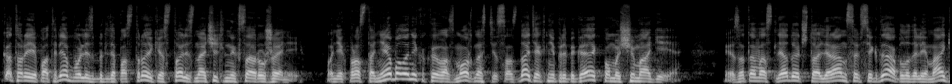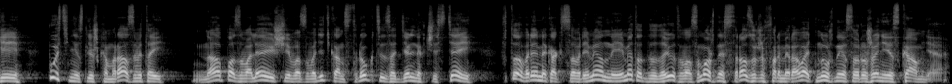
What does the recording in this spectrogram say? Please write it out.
которые потребовались бы для постройки столь значительных сооружений. У них просто не было никакой возможности создать их, не прибегая к помощи магии. Из этого следует, что алиранцы всегда обладали магией, пусть и не слишком развитой, но позволяющей возводить конструкции из отдельных частей, в то время как современные методы дают возможность сразу же формировать нужные сооружения из камня.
